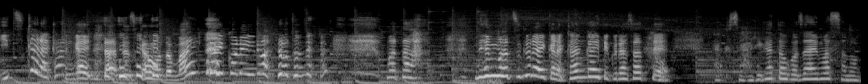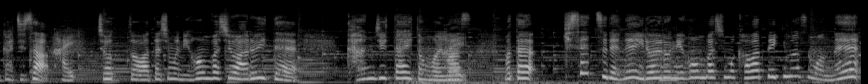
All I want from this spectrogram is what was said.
いつから考えてたんですか？本当毎回これいろいろとね。また年末ぐらいから考えてくださって、はい、たくさんありがとうございますそのガチさ、はい、ちょっと私も日本橋を歩いて感じたいと思います、はい、また季節でねいろいろ日本橋も変わっていきますもんね、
